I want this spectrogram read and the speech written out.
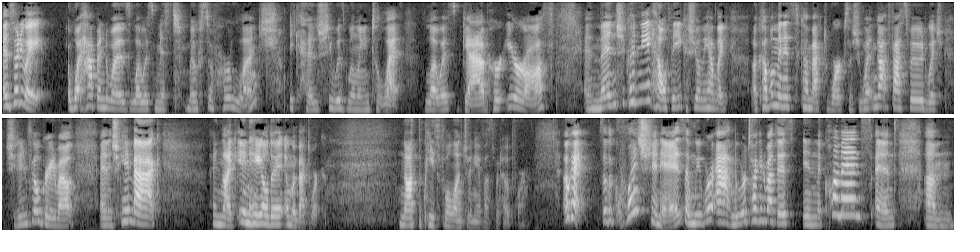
and so anyway, what happened was Lois missed most of her lunch because she was willing to let Lois gab her ear off. And then she couldn't eat healthy because she only had like a couple minutes to come back to work. So she went and got fast food, which she didn't feel great about. And then she came back and like inhaled it and went back to work. Not the peaceful lunch any of us would hope for. Okay, so the question is, and we were at, we were talking about this in the comments and um,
